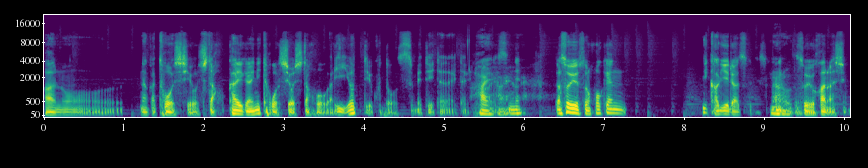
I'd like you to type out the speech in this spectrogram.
あのなんか投資をした海外に投資をした方がいいよっていうことを進めていただいたりとはいはいはい。かですね、だからそういうその保険に限らずですねなるほど。そういう話も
